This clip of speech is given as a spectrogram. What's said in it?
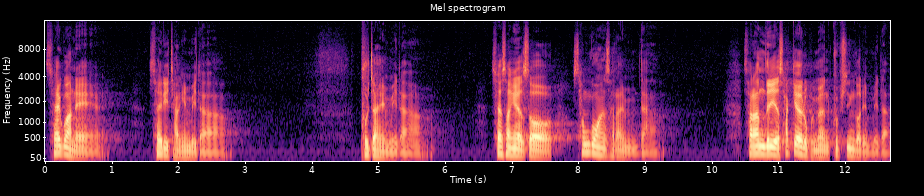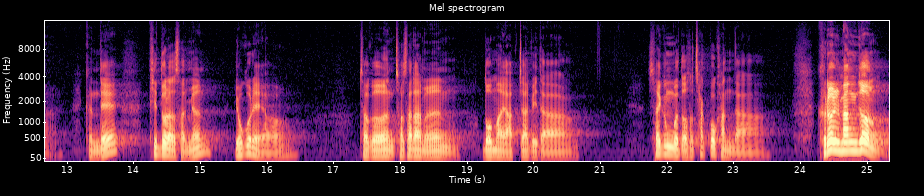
세관의 세리장입니다. 부자입니다. 세상에서 성공한 사람입니다. 사람들이 사개오를 보면 굽신거립니다. 근데 뒤돌아서면 욕을 해요. 저건 저 사람은 노마의 앞잡이다. 세금 걷어서 착복한다. 그럴 망정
